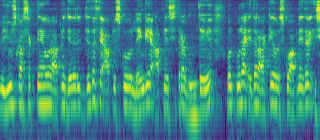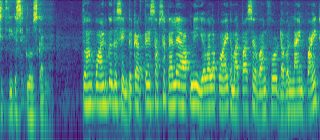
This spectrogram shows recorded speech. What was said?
یوز کر سکتے ہیں اور آپ نے جدھر جدھر سے آپ اس کو لیں گے، آپ نے اسی طرح گھومتے ہوئے اور پورا ادھر آ کے اور اس کو آپ نے ادھر اسی طریقے سے کلوز کرنا ہے۔ تو ہم پوائنٹ کو ادھر سینٹر کرتے ہیں۔ سب سے پہلے آپ نے یہ والا پوائنٹ ہمارے پاس ہے one four double nine point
